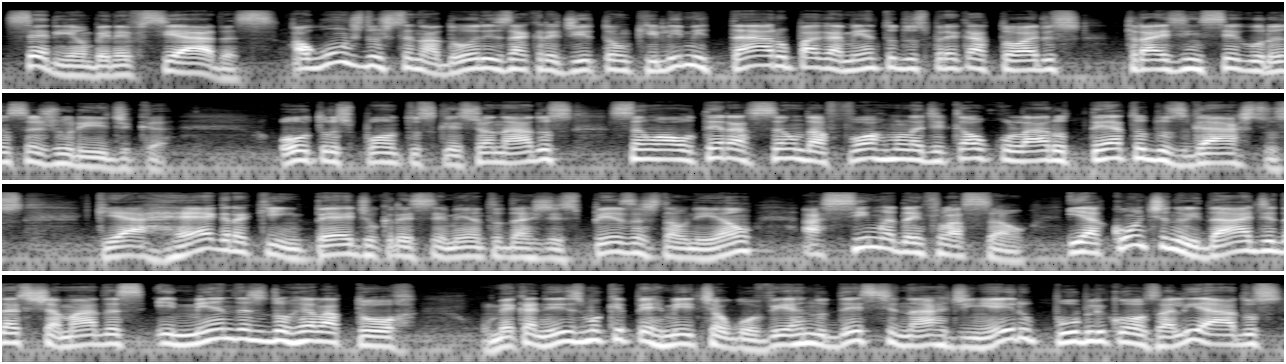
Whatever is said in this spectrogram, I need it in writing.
seriam beneficiadas. Alguns dos senadores acreditam que limitar o pagamento dos precatórios traz insegurança jurídica. Outros pontos questionados são a alteração da fórmula de calcular o teto dos gastos, que é a regra que impede o crescimento das despesas da União acima da inflação, e a continuidade das chamadas emendas do relator, um mecanismo que permite ao governo destinar dinheiro público aos aliados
